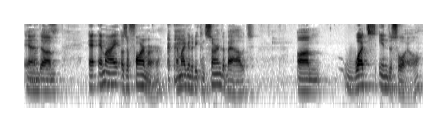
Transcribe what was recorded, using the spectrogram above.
And um, a- am I, as a farmer, am I going to be concerned about um, what's in the soil?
